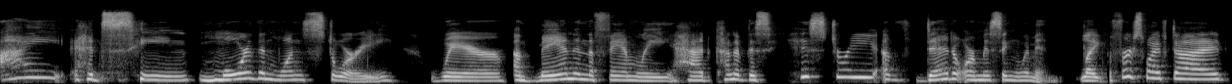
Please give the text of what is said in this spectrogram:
I had seen more than one story where a man in the family had kind of this history of dead or missing women. Like the first wife died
